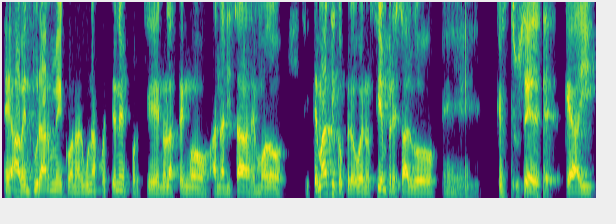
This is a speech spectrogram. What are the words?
eh, aventurarme con algunas cuestiones porque no las tengo analizadas de modo sistemático, pero bueno, siempre es algo que sucede, que hay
